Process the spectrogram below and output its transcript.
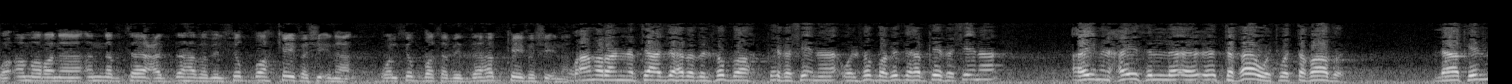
وأمرنا أن نبتاع الذهب بالفضة كيف شئنا والفضة بالذهب كيف شئنا. وأمر أن نبتاع الذهب بالفضة كيف شئنا والفضة بالذهب كيف شئنا أي من حيث التفاوت والتفاضل. لكن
